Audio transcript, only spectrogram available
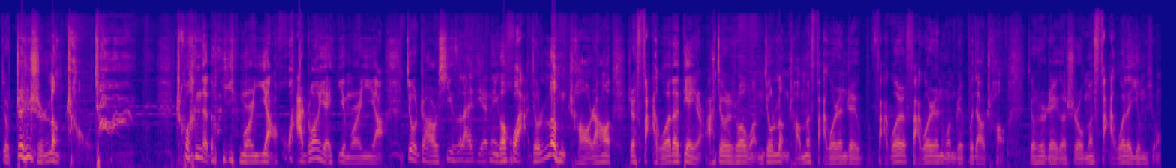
就真是愣抄，就穿的都一模一样，化妆也一模一样，就照希斯莱杰那个画就愣抄。然后这法国的电影啊，就是说我们就愣抄，我们法国人这法国法国人我们这不叫抄，就是这个是我们法国的英雄。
